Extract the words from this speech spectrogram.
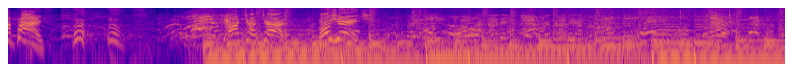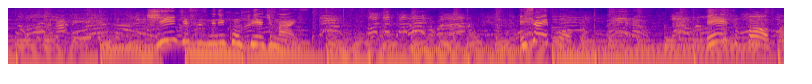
rapaz. Ah, tchau, tchau. Ô, gente. Esses meninos confiam demais. Isso aí, fofa. Isso, fofa.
